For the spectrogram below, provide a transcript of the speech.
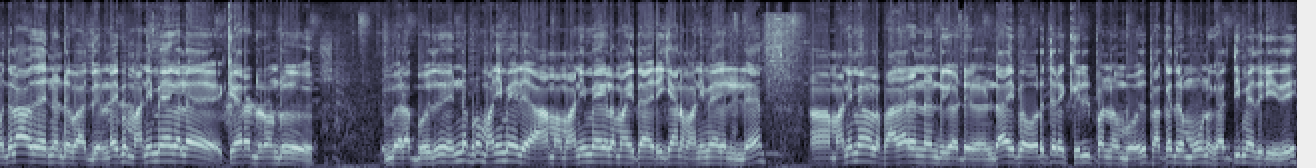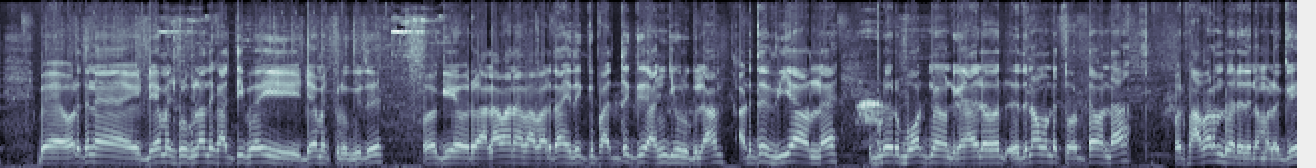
முதலாவது என்னென்று பார்த்தீங்கன்னா இப்போ மணிமேகலை கேரட் ரவுண்டு வரப்போகுது. என்ன அப்புறம் மணிமேகலையா? ஆமாம் மணிமேகலை மாதிரி தான் இருக்கான மணிமேகலை இல்லை. மணிமேகலை பகர என்னன்னு கேட்டுருந்தா இப்போ ஒருத்தரை கில் பண்ணும்போது பக்கத்தில் மூணு கத்தி மாதிரி தெரியுது இப்போ ஒருத்தனை டேமேஜ் கொடுக்கலாம் அந்த கத்தி போய் டேமேஜ் கொடுக்குது. ஓகே ஒரு அளவான பவர் தான். இதுக்கு பத்துக்கு அஞ்சு கொடுக்கலாம். அடுத்து விஆரில் இப்படி ஒரு போட் மே ஒன்று அதில் ஒரு எதுனா உண்டை தொட்ட வேண்டாம் ஒரு பவர் ஒன்று வருது நம்மளுக்கு.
